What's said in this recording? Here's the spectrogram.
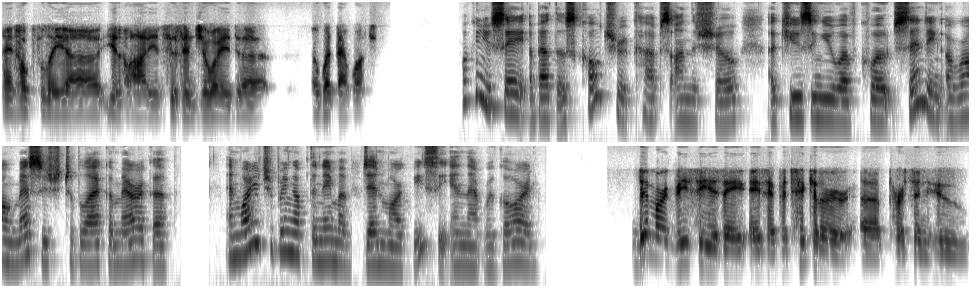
and hopefully, uh, you know, audiences enjoyed uh, what that was. What can you say about those culture cops on the show accusing you of, quote, sending a wrong message to Black America? And why did you bring up the name of Denmark Vesey in that regard? Denmark Vesey is a, is a particular uh, person who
